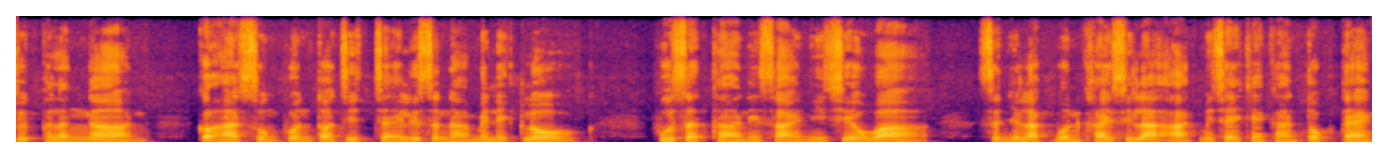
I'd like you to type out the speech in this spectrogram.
จุดพลังงาน ก็อาจส่งผลต่อจิตใจหรือสนามแม่เหล็กโลก ผู้ศรัทธาในสายนี้เชื่อว่า สัญลักษณ์บนไข่ศิลาอาจไม่ใช่แค่การตกแต่ง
